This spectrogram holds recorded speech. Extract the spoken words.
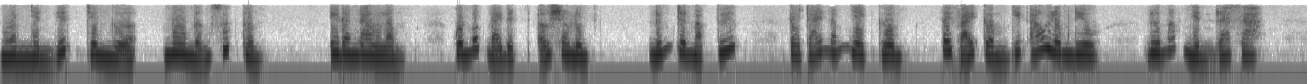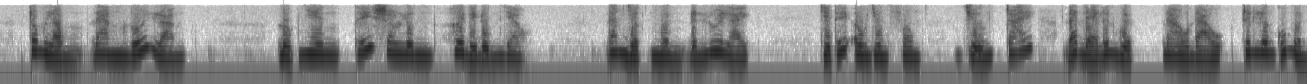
nhìn nhìn vết chân ngựa, ngơ ngẩn suốt thần. Y đang đau lòng, quên mất đại địch ở sau lưng. Đứng trên mặt tuyết, tay trái nắm dây cương, tay phải cầm chiếc áo lông điêu, đưa mắt nhìn ra xa. Trong lòng đang rối loạn, đột nhiên thấy sau lưng hơi bị đụng vào. Đang giật mình định lui lại, chỉ thấy âu dương phong chưởng trái, đã đè lên quyệt đào đạo trên lưng của mình.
